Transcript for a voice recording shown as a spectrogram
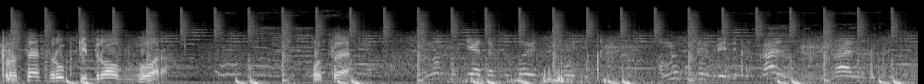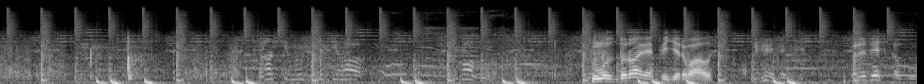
Процес рубки дров в горах. Оце. Воно смакує так. А ми будемо грітися, правильно? Правильно. Трошки ми вже тут його пробували. Йому здоров'я підірвали. Передишка була,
